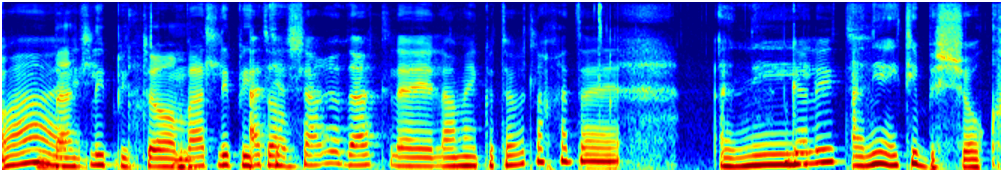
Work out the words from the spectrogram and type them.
וואי. באת לי פתאום. באת לי פתאום. את ישר יודעת למה היא כותבת לך את זה, אני, גלית? אני הייתי בשוק.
